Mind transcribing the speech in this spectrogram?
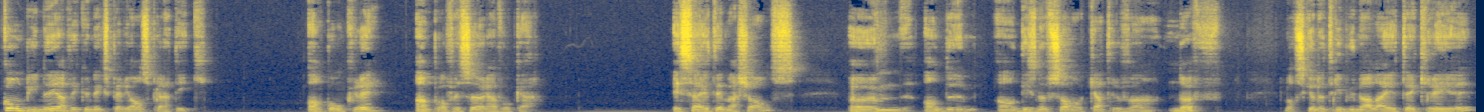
combiné avec une expérience pratique. En concret, un professeur avocat. Et ça a été ma chance, euh, en, en 1989, lorsque le tribunal a été créé,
